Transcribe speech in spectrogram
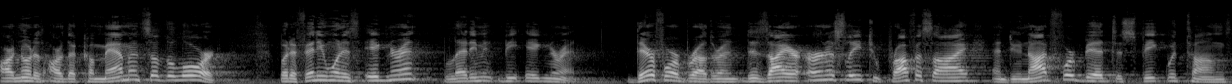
are notice are the commandments of the Lord. But if anyone is ignorant, let him be ignorant. Therefore, brethren, desire earnestly to prophesy and do not forbid to speak with tongues.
